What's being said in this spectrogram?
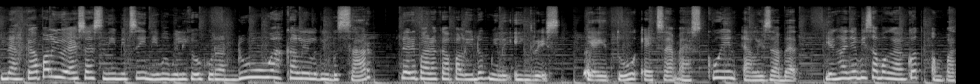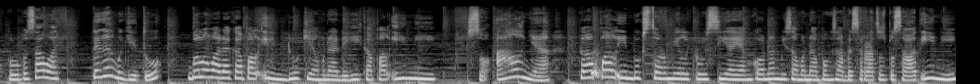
Nah, kapal USS Nimitz ini memiliki ukuran dua kali lebih besar daripada kapal induk milik Inggris, yaitu HMS Queen Elizabeth, yang hanya bisa mengangkut 40 pesawat. Dengan begitu, belum ada kapal induk yang menandingi kapal ini. Soalnya, kapal induk Storm milik Rusia yang konon bisa menampung sampai 100 pesawat ini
